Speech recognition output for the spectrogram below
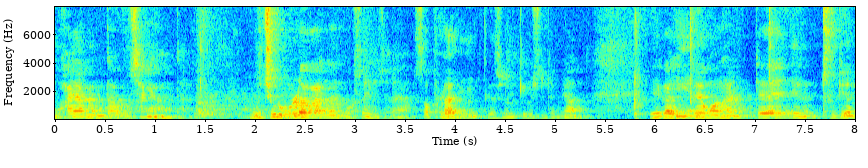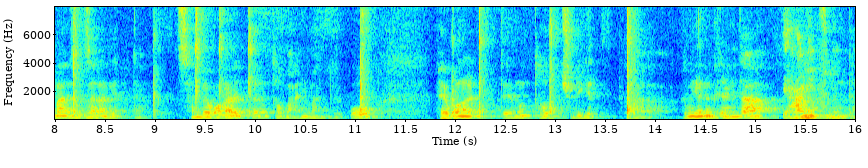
우하향한다, 우상향한다. 우측으로 올라가는 곡선이잖아요. 서플라이. 그래서 이렇게 보시면 얘가 200원 할 때 얘는 두 개만 생산하겠다. 300원 할 때는 더 많이 만들고 100원 할 때는 더 줄이겠다. 그럼 얘는 그냥 다 양이 붙는다.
